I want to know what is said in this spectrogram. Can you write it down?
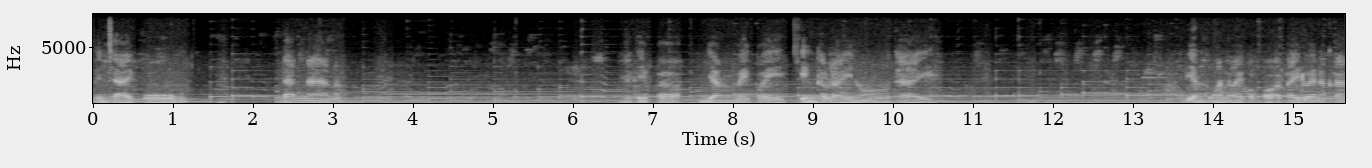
เป็นชายโค้งด้านหน้าเนาะ ไม่ได้ก็ยังไม่ค่อยเก่งเท่าไหร่เนาะถ่ายเวียนหัวหน่อยก็ขออภัยด้วยนะคะ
